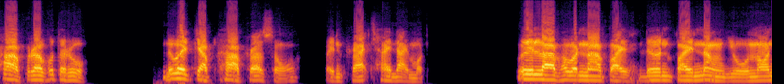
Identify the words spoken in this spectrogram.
ภาพพระพุทธรูปหรือว่าจับภาพพระสงฆ์เป็นพระใช้ได้หมด เวลาภาวนาไปเดินไปนั่งอยู่นอน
